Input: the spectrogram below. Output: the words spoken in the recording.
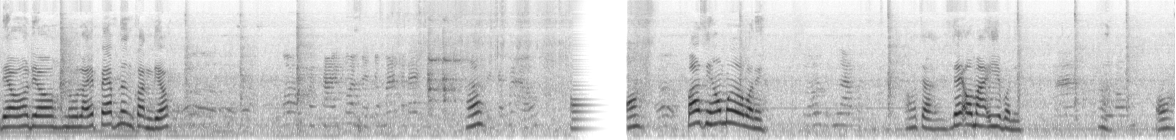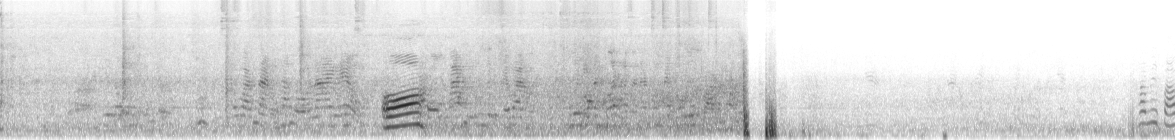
เดี๋ยวเดี๋ยวหนูไลฟ์แป๊บหนึ่งก่อนเดี๋ยวก็ไปขายก่อนเดี๋ยวจะมาก็ได้ฮะอ๋อป้าสิเฮาเมื่อบ่นี่เดี๋ยวเมือก่อนอ๋อจ้ะได้เอามาอีบ่นี่อ๋ออนไลน์แล้ว อ๋อ ของบ้านแต่ว่ามื้อนี้มันเมื่อแล้วนะต้องไปดูก่อน ถ้ามีฟ้าว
